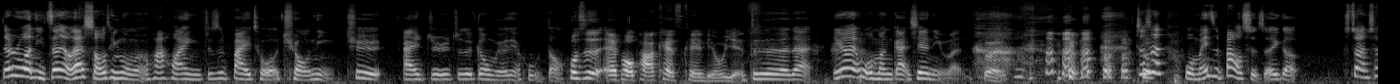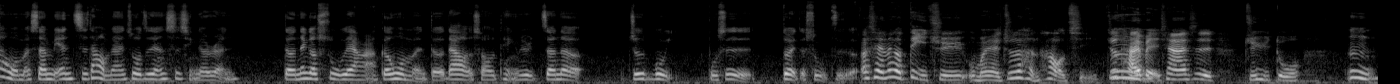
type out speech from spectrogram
但如果你真的有在收听我们的话，欢迎就是拜托求你去 IG，就是跟我们有点互动。或是 Apple Podcast 可以留言。对对对对，因为我们感谢你们，对，就是我们一直保持着一个算算我们身边知道我们在做这件事情的人的那个数量啊，跟我们得到的收听率，真的就是不不是对的数字了。而且那个地区我们也就是很好奇，就台北现在是居多。嗯，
